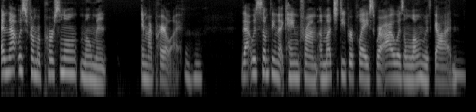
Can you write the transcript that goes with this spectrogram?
And that was from a personal moment in my prayer life Mm-hmm. that was something that came from a much deeper place where I was alone with God. Mm.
